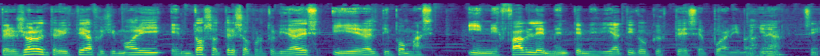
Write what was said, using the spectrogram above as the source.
Pero yo lo entrevisté a Fujimori en dos o tres oportunidades y era el tipo más inefablemente mediático que ustedes se puedan imaginar. Sí.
